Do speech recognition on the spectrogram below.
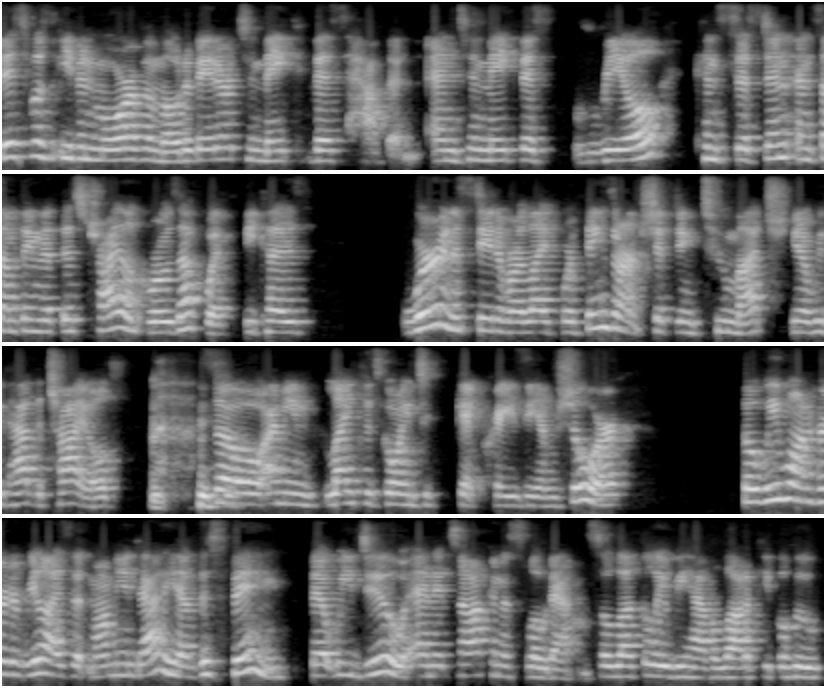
this was even more of a motivator to make this happen and to make this real, consistent, and something that this child grows up with because we're in a state of our life where things aren't shifting too much. You know, we've had the child. so, I mean, life is going to get crazy, I'm sure. But we want her to realize that mommy and daddy have this thing that we do and it's not going to slow down. So, luckily, we have a lot of people who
